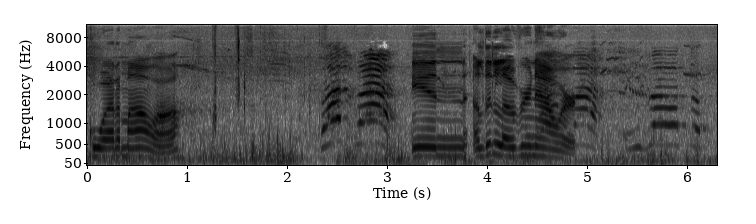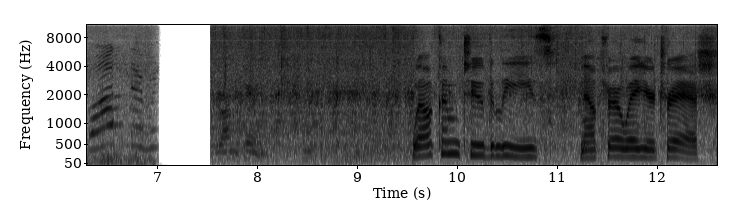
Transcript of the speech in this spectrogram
Guatemala in a little over an hour. Welcome to Belize. Now throw away your trash.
